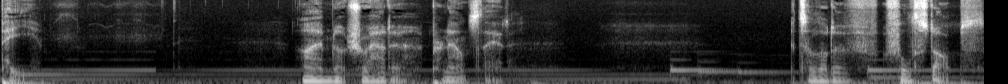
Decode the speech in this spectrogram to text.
p. I'm not sure how to pronounce that. A lot of full stops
